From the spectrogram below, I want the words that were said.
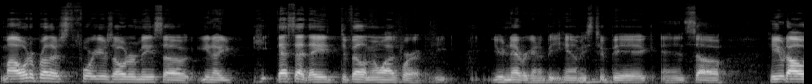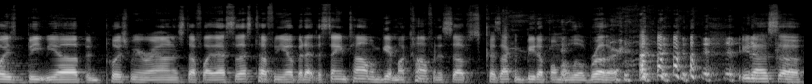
my older brother's four years older than me, so you know he, that's that age development wise where he, you're never going to beat him. He's too big, and so he would always beat me up and push me around and stuff like that. So that's toughening you up. But at the same time, I'm getting my confidence up because I can beat up on my little brother. you know, so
